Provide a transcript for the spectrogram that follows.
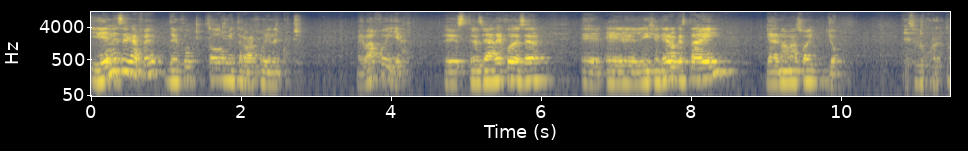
y en ese gafet dejo todo mi trabajo ahí en el coche. Me bajo y ya. Este, ya dejo de ser eh, el ingeniero que está ahí, ya nada más soy yo. Eso es lo correcto.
